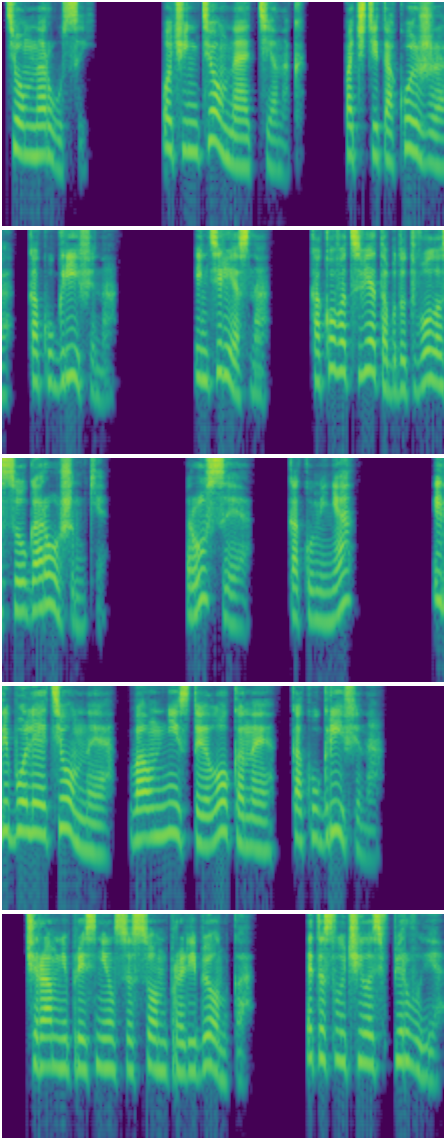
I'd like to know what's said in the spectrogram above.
темно-русый. Очень темный оттенок почти такой же, как у Гриффина. Интересно, какого цвета будут волосы у горошинки? Русые, как у меня? Или более темные, волнистые локоны, как у Гриффина? Вчера мне приснился сон про ребенка. Это случилось впервые.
